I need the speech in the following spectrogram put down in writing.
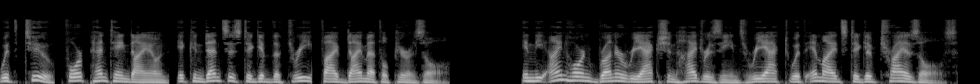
With 2,4-pentanedione, it condenses to give the 3,5-dimethylpyrazole. In the Einhorn-Brunner reaction hydrazines react with imides to give triazoles.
